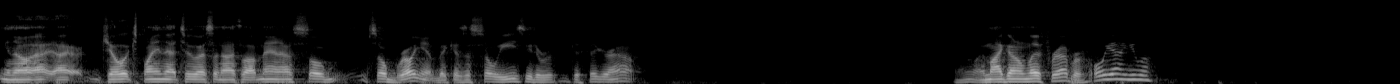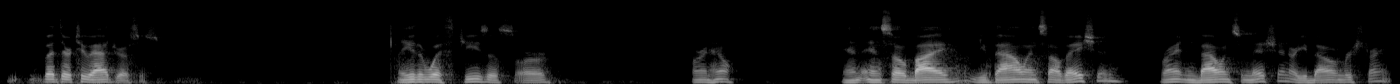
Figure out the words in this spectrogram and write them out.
you know, I, I, Joe explained that to us, and I thought, man, that's so so brilliant because it's so easy to to figure out. You know, am I going to live forever? Oh yeah, you will. But there are two addresses, either with Jesus or or in hell. And and so by you bow in salvation, right, and bow in submission, or you bow in restraint.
